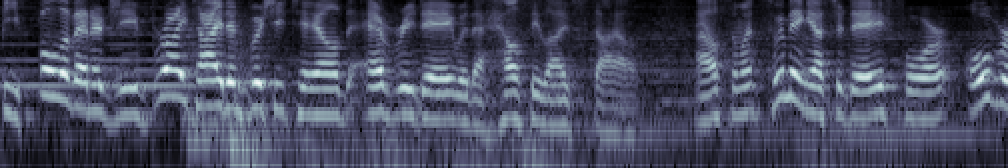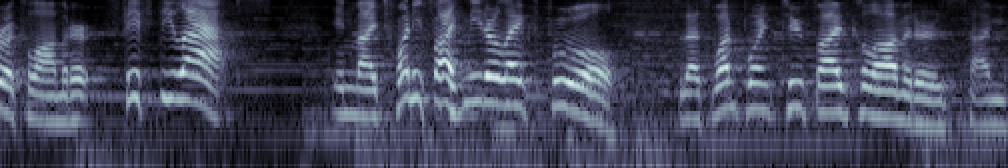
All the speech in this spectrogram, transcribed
be full of energy, bright-eyed and bushy-tailed every day with a healthy lifestyle. I also went swimming yesterday for over a kilometer, 50 laps in my 25 meter length pool. So that's 1.25 kilometers. I'm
